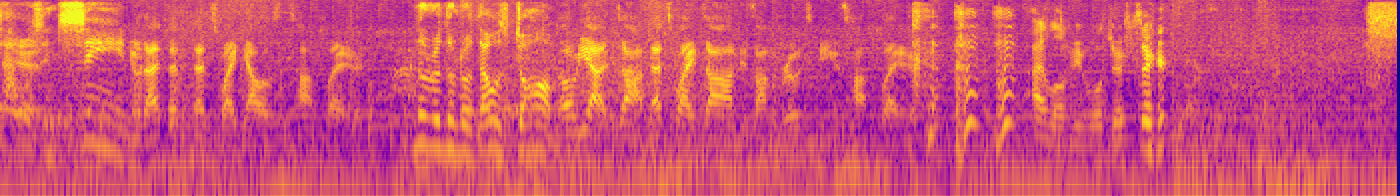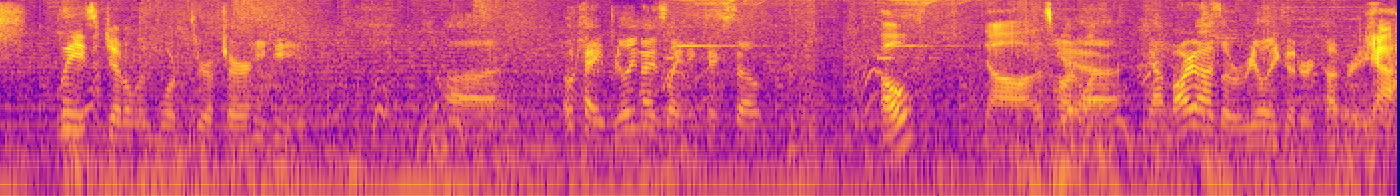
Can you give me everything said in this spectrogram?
That was insane. You know that, that that's why Gallo's the top player. No, no, no, no, that was Dom. Oh yeah, Dom. That's why Dom is on the road to being a top player. I love you, Will Drifter. Ladies and gentlemen, Warp Drifter. uh, okay, really nice lightning kick. So Oh? No, that's a hard yeah, one. yeah, Mario has a really good recovery. Yeah.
